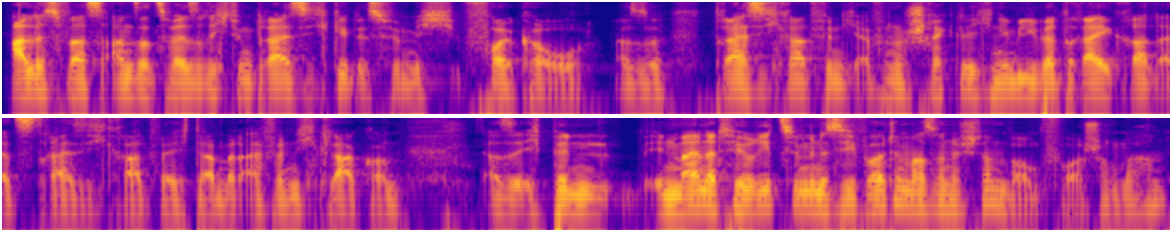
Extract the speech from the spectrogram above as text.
alles, was ansatzweise Richtung 30 geht, ist für mich voll K.O. Also 30 Grad finde ich einfach nur schrecklich. Ich nehme lieber 3 Grad als 30 Grad, weil ich damit einfach nicht klarkomme. Also ich bin in meiner Theorie zumindest, ich wollte mal so eine Stammbaumforschung machen.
